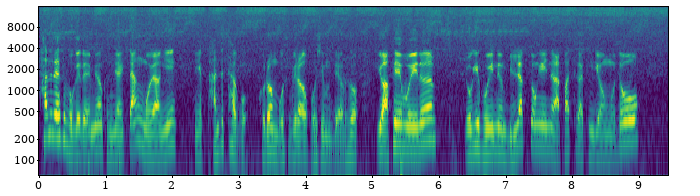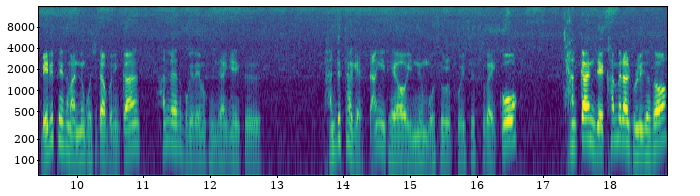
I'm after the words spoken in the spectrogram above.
하늘에서 보게 되면 굉장히 땅 모양이 반듯하고 그런 모습이라고 보시면 돼요. 그래서 이 앞에 보이는 여기 보이는 밀락동에 있는 아파트 같은 경우도 매립해서 만든 곳이다 보니까 하늘에서 보게 되면 굉장히 그 반듯하게 땅이 되어 있는 모습을 보이실 수가 있고 잠깐 이제 카메라를 돌리셔서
